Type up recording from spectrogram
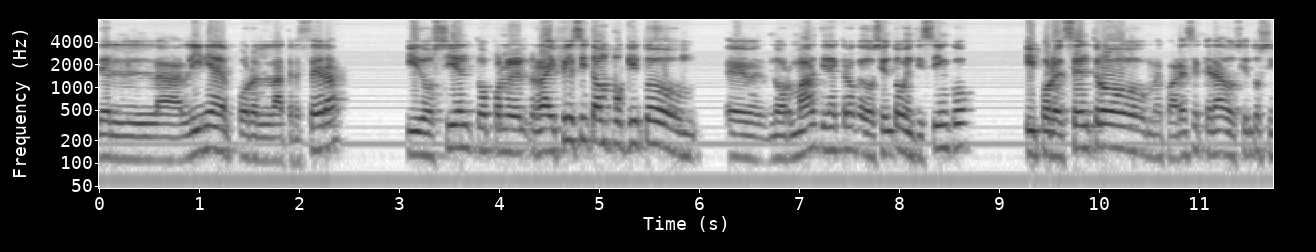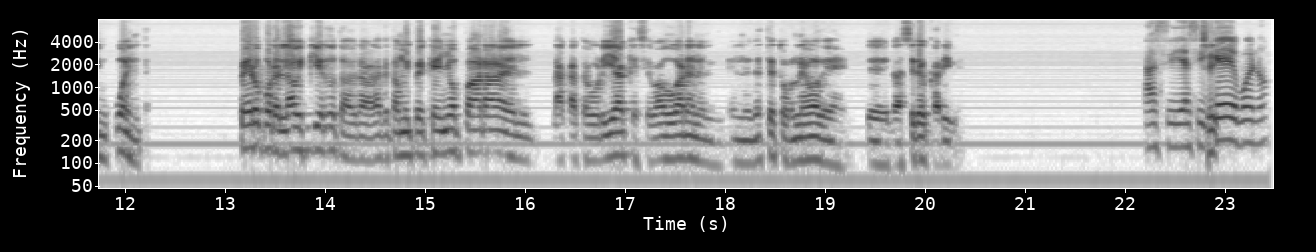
de la línea por la tercera y 200, por el Rayfield sí está un poquito eh, normal, tiene creo que 225 y por el centro me parece que era 250 pero por el lado izquierdo la verdad que está muy pequeño para el- la categoría que se va a jugar en, el- en este torneo de, de la Serie del Caribe. Así, así Sí. que bueno,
